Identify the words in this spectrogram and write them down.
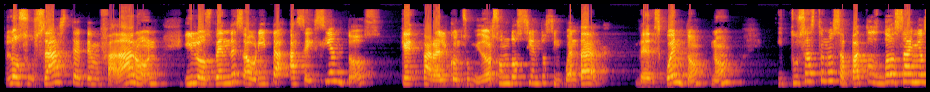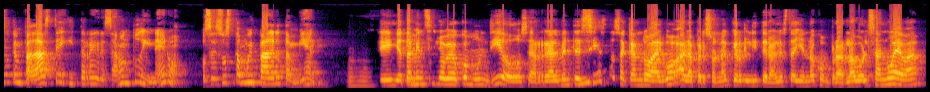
los usaste, te enfadaron y los vendes ahorita a 600, que para el consumidor son 250 de descuento, ¿no? Y tú usaste unos zapatos dos años, te enfadaste y te regresaron tu dinero. O sea, eso está muy padre también. Sí, yo también sí lo veo como un deal, o sea, realmente sí está sacando algo a la persona que literal está yendo a comprar la bolsa nueva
